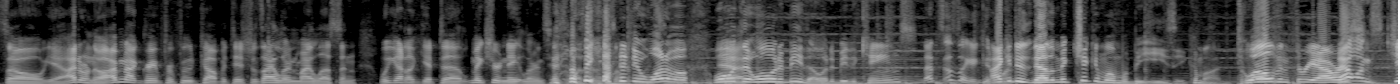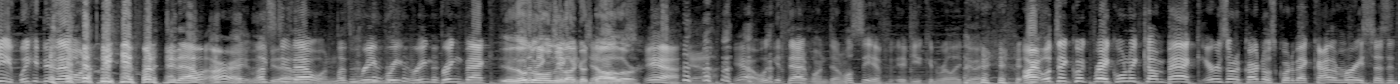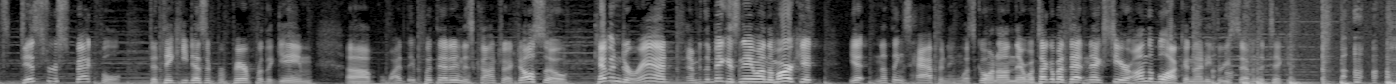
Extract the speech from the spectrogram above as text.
So yeah, I don't know. I'm not great for food competitions. I learned my lesson. We gotta get to make sure Nate learns his lesson. we at some gotta do point, one so- of them. What Yeah. would the, what would it be though? Would it be the Canes? That sounds like a good. One. I one. could do now. The McChicken one would be easy. Come on, twelve and three hours. that one's cheap. We could do that one. you want to do that one? All right, we Let's can do that one. Let's re, re, re, bring back. Yeah, those the are only like a challenge. dollar. Yeah. Yeah. Yeah, we'll get that one done. We'll see if, if you can really do it. All right, we'll take a quick break. When we come back, Arizona Cardinals quarterback Kyler Murray says it's disrespectful to think he doesn't prepare for the game. Uh, why'd they put that in his contract? Also, Kevin Durant, I mean, the biggest name on the market, yet nothing's happening. What's going on there? We'll talk about that next year on the block on 93.7 The Ticket. Uh, uh, uh,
